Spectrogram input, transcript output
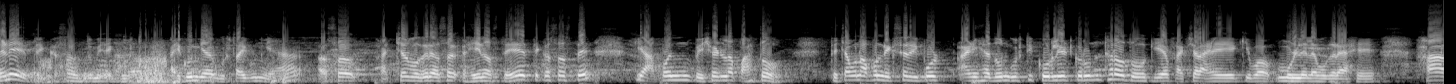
नाही नाही ते कसं तुम्ही एक गोष्ट ऐकून घ्या गोष्ट ऐकून घ्या. असं फ्रॅक्चर वगैरे असं हे नसते ते कसं असते की आपण पेशंटला पाहतो त्याच्यावरून आपण एक्सरे रिपोर्ट आणि ह्या दोन गोष्टी कोरिलेट करून ठरवतो की फ्रॅक्चर आहे किंवा मुळलेलं वगैरे आहे. हा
